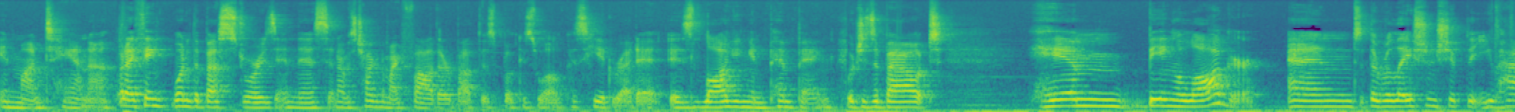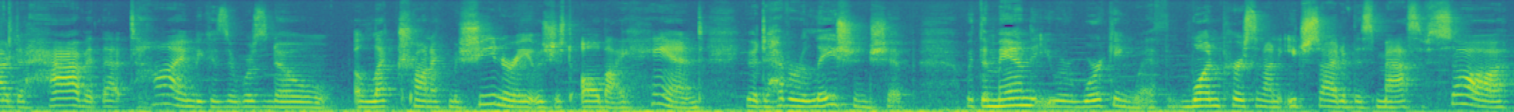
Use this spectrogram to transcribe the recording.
in Montana. But I think one of the best stories in this, and I was talking to my father about this book as well because he had read it, is Logging and Pimping, which is about him being a logger and the relationship that you had to have at that time because there was no electronic machinery it was just all by hand. You had to have a relationship with the man that you were working with one person on each side of this massive saw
